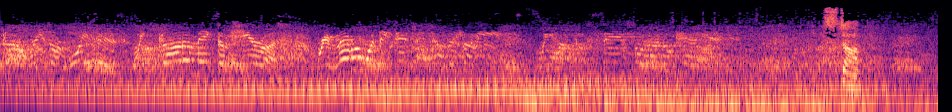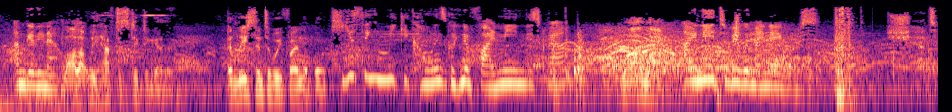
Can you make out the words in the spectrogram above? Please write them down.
gotta raise our voices. We gotta make them hear us. Remember what they did to Chavez Ravine. We have to save Solano Canyon. Stop. I'm getting out. Lala, we have to stick together. At least until we find the books. You think Mickey Cohen's going to find me in this crowd? Lala! I need to be with my neighbors. Shit.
